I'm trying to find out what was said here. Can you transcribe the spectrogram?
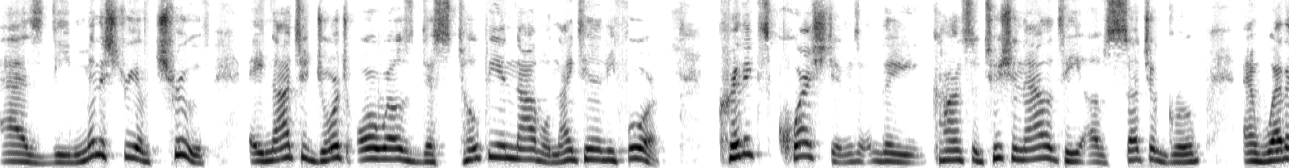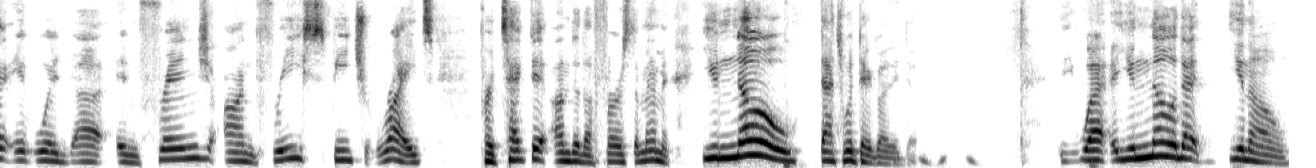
as the Ministry of Truth, a nod to George Orwell's dystopian novel 1984. Critics questioned the constitutionality of such a group and whether it would uh, infringe on free speech rights protected under the First Amendment. You know that's what they're going to do. Well, you know that you know.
